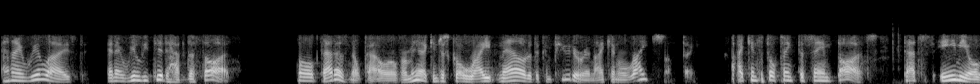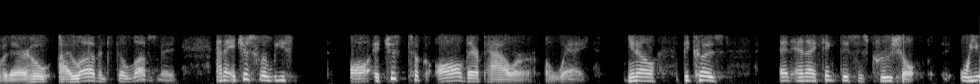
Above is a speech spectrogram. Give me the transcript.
and I realized, and I really did have the thought, well, that has no power over me. I can just go right now to the computer and I can write something. I can still think the same thoughts. That's Amy over there who I love and still loves me. And it just released all, it just took all their power away, you know, because, and, and I think this is crucial. We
